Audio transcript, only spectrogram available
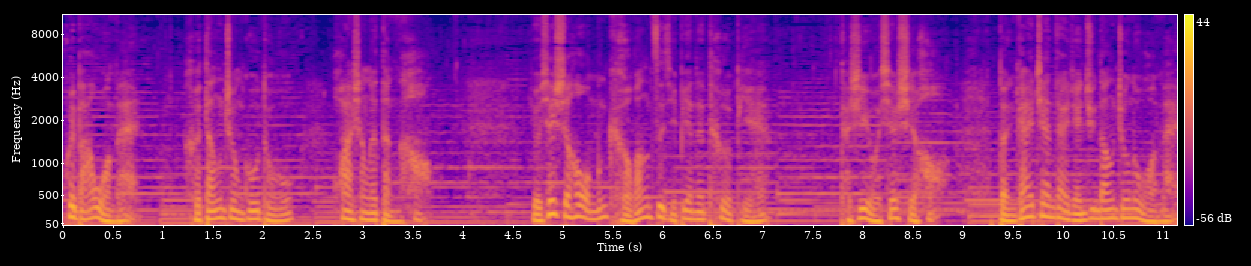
会把我们和当众孤独画上了等号。有些时候，我们渴望自己变得特别，可是有些时候，本该站在人群当中的我们，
